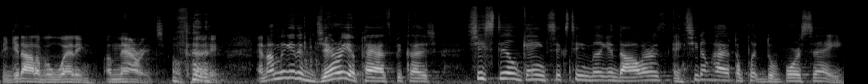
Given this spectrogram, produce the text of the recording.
to get out of a wedding, a marriage, okay? and I'm going to give Jerry a pass because she still gained $16 million and she don't have to put divorcee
